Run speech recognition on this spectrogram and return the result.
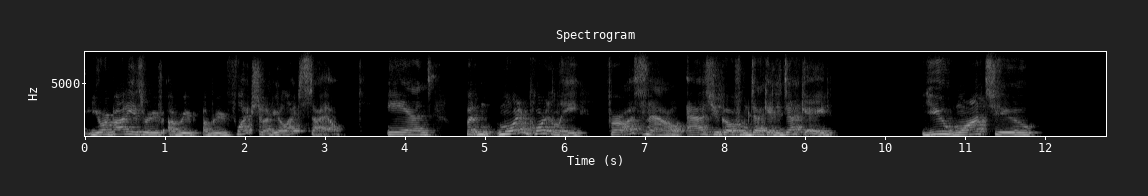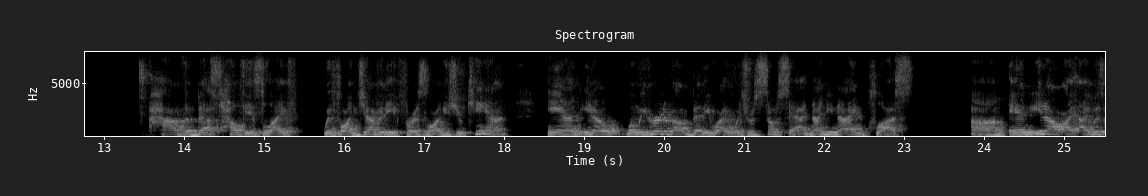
your body is re- a, re- a reflection of your lifestyle, and but more importantly, for us now, as you go from decade to decade, you want to have the best, healthiest life with longevity for as long as you can. And, you know, when we heard about Betty White, which was so sad, 99 plus, um, and, you know, I, I was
